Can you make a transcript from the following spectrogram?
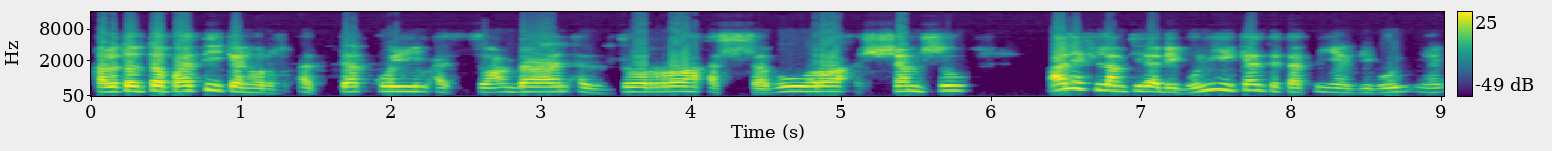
kalau tuan-tuan perhatikan huruf at-taqwim, as-su'ban, az-zurrah, as-sabura, as-syamsu, alif lam tidak dibunyikan tetapi yang dibunyi, yang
